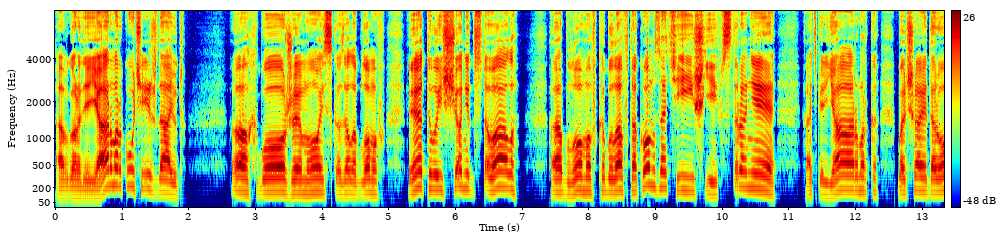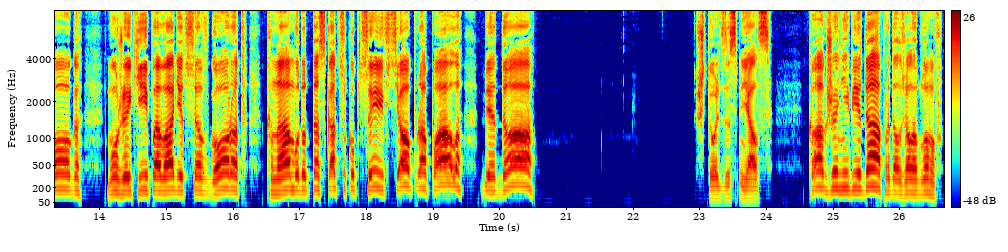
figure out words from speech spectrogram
а в городе ярмарку учреждают. — Ах, боже мой, — сказал Обломов, — этого еще не доставало. Обломовка была в таком затишье, в стороне, а теперь ярмарка, большая дорога, мужики повадятся в город, к нам будут таскаться купцы, все пропало, беда. Штольц засмеялся. «Как же не беда!» — продолжал Обломов.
